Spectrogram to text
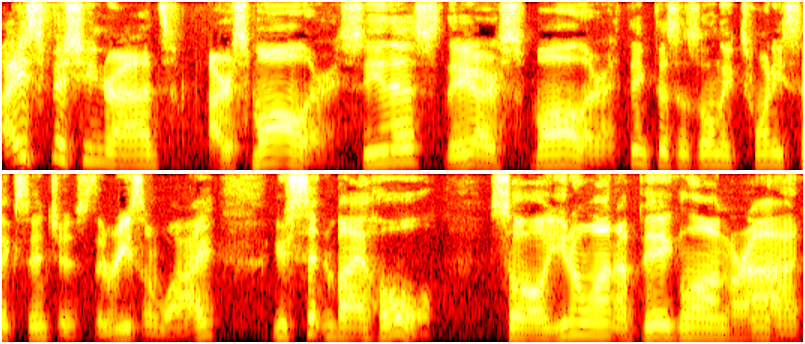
Ice fishing rods are smaller. See this? They are smaller. I think this is only 26 inches. The reason why? You're sitting by a hole. So you don't want a big long rod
